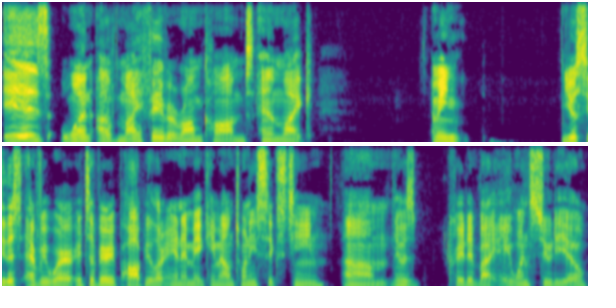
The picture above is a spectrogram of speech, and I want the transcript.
is one of my favorite rom coms. And, like, I mean, you'll see this everywhere. It's a very popular anime. It came out in 2016. Um, it was created by A1 Studio.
